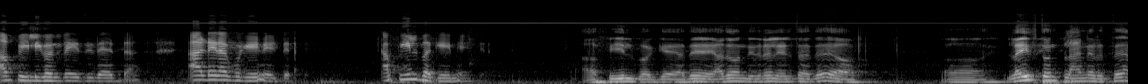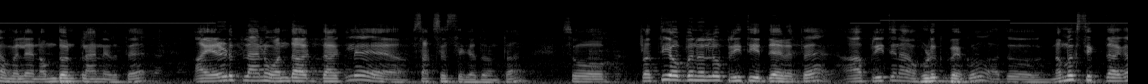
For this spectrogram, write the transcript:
ಆ ಫೀಲಿಗೆ ಒಂದು ಇದೆ ಅಂತ. ಆ ಡೈಲಾಗ್ ಬಗ್ಗೆ ಏನು ಹೇಳ್ತೀರಾ? ಆ ಫೀಲ್ ಬಗ್ಗೆ ಏನು ಹೇಳ್ತೀರಾ? ಆ ಫೀಲ್ ಬಗ್ಗೆ ಅದೇ ಯಾವುದೋ ಒಂದು ಇದರಲ್ಲಿ ಹೇಳ್ತಾ ಇದೆ ಲೈಫ್ದೊಂದು ಪ್ಲ್ಯಾನ್ ಇರುತ್ತೆ, ಆಮೇಲೆ ನಮ್ದೊಂದು ಪ್ಲ್ಯಾನ್ ಇರುತ್ತೆ. ಆ ಎರಡು ಪ್ಲ್ಯಾನ್ ಒಂದಾಗ್ದಾಗಲೇ ಸಕ್ಸಸ್ ಸಿಗೋದು ಅಂತ. ಸೊ ಪ್ರತಿಯೊಬ್ಬನಲ್ಲೂ ಪ್ರೀತಿ ಇದ್ದೇ ಇರುತ್ತೆ. ಆ ಪ್ರೀತಿನ ಹುಡುಕ್ಬೇಕು. ಅದು ನಮಗೆ ಸಿಕ್ಕಿದಾಗ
